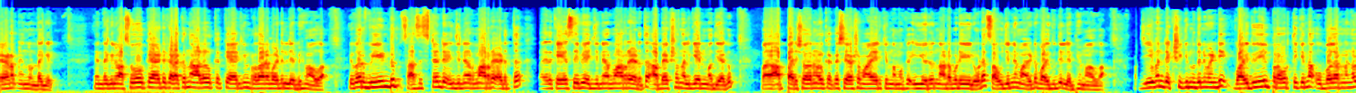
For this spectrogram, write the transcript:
വേണം എന്നുണ്ടെങ്കിൽ എന്തെങ്കിലും അസുഖമൊക്കെ ആയിട്ട് കിടക്കുന്ന ആളുകൾക്കൊക്കെ ആയിരിക്കും പ്രധാനമായിട്ടും ലഭ്യമാവുക. ഇവർ വീണ്ടും അസിസ്റ്റന്റ് എഞ്ചിനീയർമാരുടെ അടുത്ത് അതായത് കെ എസ് എഞ്ചിനീയർമാരുടെ അടുത്ത് അപേക്ഷ നൽകിയാൽ മതിയാകും. ആ പരിശോധനകൾക്കൊക്കെ ശേഷമായിരിക്കും നമുക്ക് ഈ ഒരു നടപടിയിലൂടെ സൗജന്യമായിട്ട് വൈദ്യുതി ലഭ്യമാവുക. ജീവൻ രക്ഷിക്കുന്നതിന് വേണ്ടി വൈദ്യുതിയിൽ പ്രവർത്തിക്കുന്ന ഉപകരണങ്ങൾ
